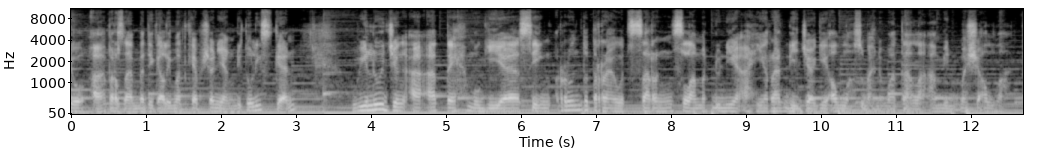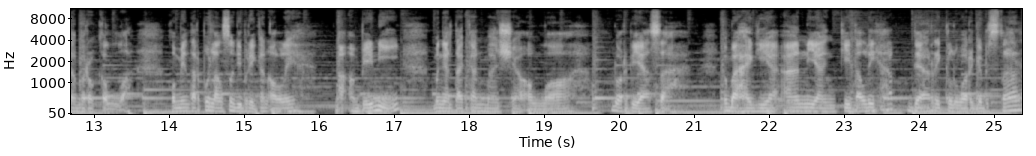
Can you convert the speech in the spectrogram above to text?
doa persahabat di kalimat caption yang dituliskan Wilu jeng aa teh mugia sing runtut raut sarang selamat dunia akhirat dijagi Allah subhanahu wa ta'ala. Amin. Masya Allah. Tabarakallah. Komentar pun langsung diberikan oleh A.A. Beni mengatakan Masya Allah luar biasa. Kebahagiaan yang kita lihat dari keluarga besar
